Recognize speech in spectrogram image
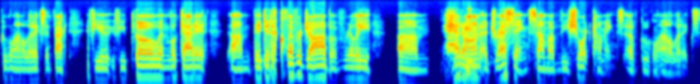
Google Analytics. In fact, if you if you go and look at it, um, they did a clever job of really um, head-on addressing some of the shortcomings of Google Analytics.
